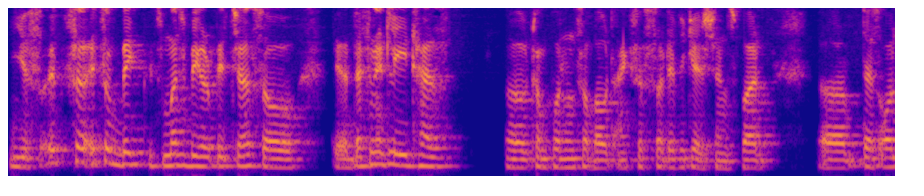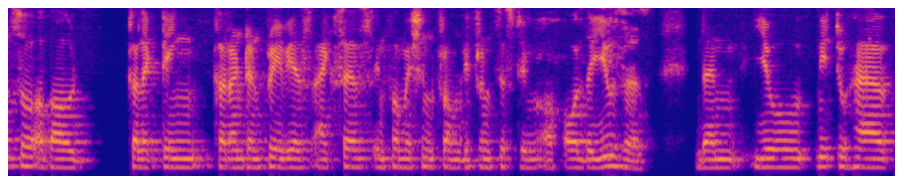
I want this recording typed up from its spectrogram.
Yes, it's a, it's a big, it's much bigger picture. So yeah, definitely it has uh, components about access certifications, but uh, there's also about collecting current and previous access information from different system of all the users. Then you need to have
